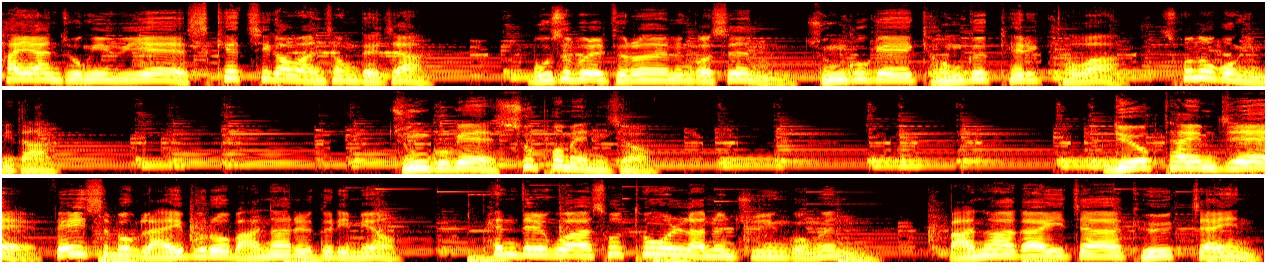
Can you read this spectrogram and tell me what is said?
하얀 종이 위에 스케치가 완성되자 모습을 드러내는 것은 중국의 경극 캐릭터와 손오공입니다. 중국의 슈퍼맨이죠. 뉴욕타임즈의 페이스북 라이브로 만화를 그리며 팬들과 소통을 나눈 주인공은 만화가이자 교육자인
